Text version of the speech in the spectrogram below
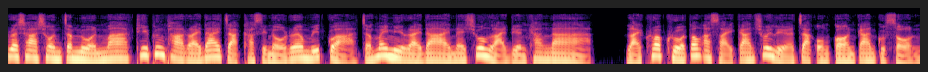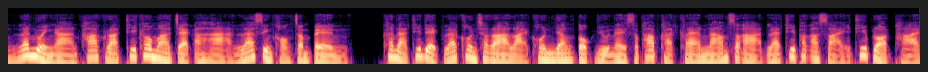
ประชาชนจำนวนมากที่พึ่งพารายได้จากคาสิโนเริ่มวิตกว่าจะไม่มีรายได้ในช่วงหลายเดือนข้างหน้า หลายครอบครัวต้องอาศัยการช่วยเหลือจากองค์กรการกุศล และหน่วยงานภาครัฐที่เข้ามาแจกอาหารและสิ่งของจำเป็น ขณะที่เด็กและคนชราหลายคนยังตกอยู่ในสภาพขาดแคลนน้ำสะอาดและที่พักอาศัยที่ปลอดภัย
